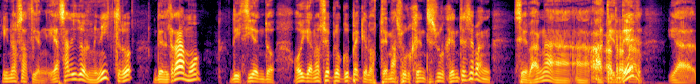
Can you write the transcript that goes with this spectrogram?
y no se hacían. Y ha salido el ministro del ramo diciendo, oiga, no se preocupe que los temas urgentes, urgentes se van, se van a, atender. Y a-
